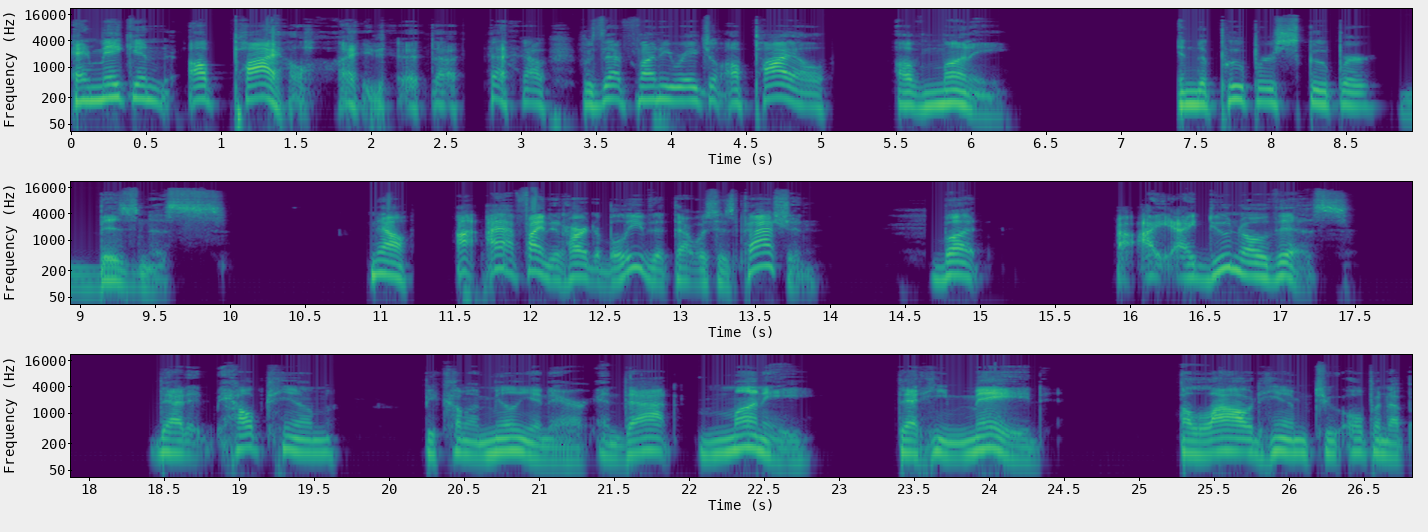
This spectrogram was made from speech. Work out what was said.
and making a pile. was that funny, Rachel? A pile of money in the pooper scooper business. Now, I, I find it hard to believe that that was his passion. But I, I do know this that it helped him become a millionaire, and that money that he made allowed him to open up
